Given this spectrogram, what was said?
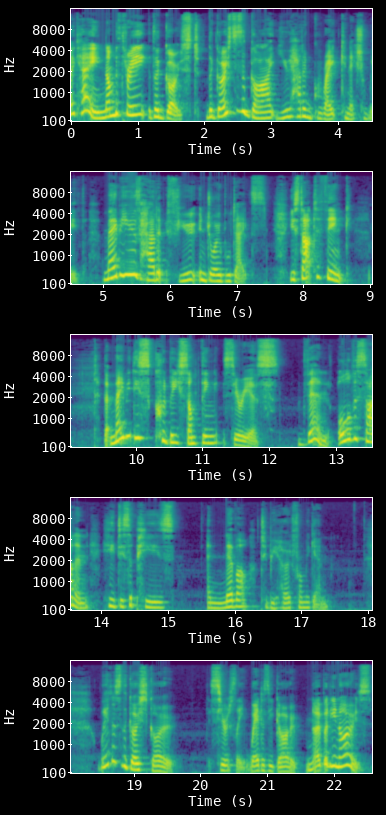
Okay, number three, the ghost. The ghost is a guy you had a great connection with. Maybe you've had a few enjoyable dates. You start to think that maybe this could be something serious. Then, all of a sudden, he disappears and never to be heard from again. Where does the ghost go? Seriously, where does he go? Nobody knows.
